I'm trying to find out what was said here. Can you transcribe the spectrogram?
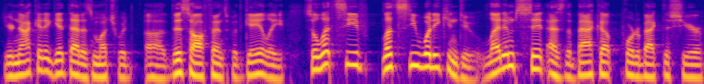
You're not going to get that as much with uh, this offense with Gailey. So let's see if let's see what he can do. Let him sit as the backup quarterback this year.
